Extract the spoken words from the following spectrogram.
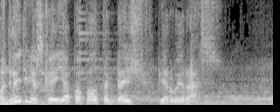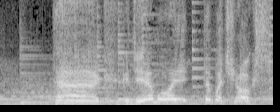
В Дмитриевское я попал тогда еще в первый раз. Так, где мой табачок? -с?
